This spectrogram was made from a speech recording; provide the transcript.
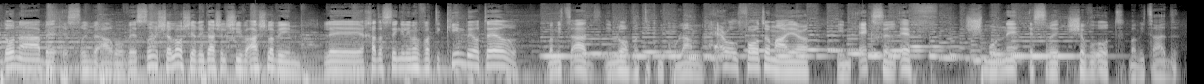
מדונה ב-24 וב-23 ירידה של שבעה שלבים לאחד הסינגלים הוותיקים ביותר במצעד, אם לא הוותיק מכולם, הרולד פורטרמייר עם אקסל XLF 18 שבועות במצעד.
